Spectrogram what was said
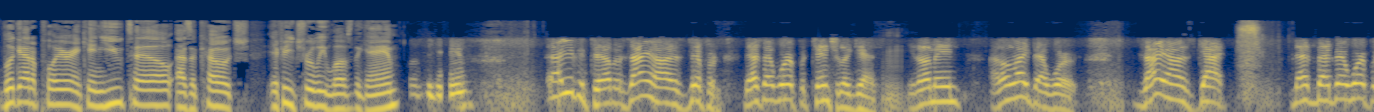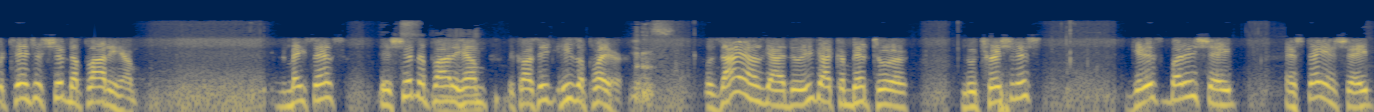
look at a player and can you tell as a coach if he truly loves the game? Loves the game. Now you can tell, but Zion is different. That's that word potential again. Hmm. You know what I mean? I don't like that word. Zion's got that that, that word potential shouldn't apply to him. It makes sense? It shouldn't apply to him because he he's a player. Yes. What Zion's got to do, he's got to commit to a nutritionist, get his butt in shape, and stay in shape,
